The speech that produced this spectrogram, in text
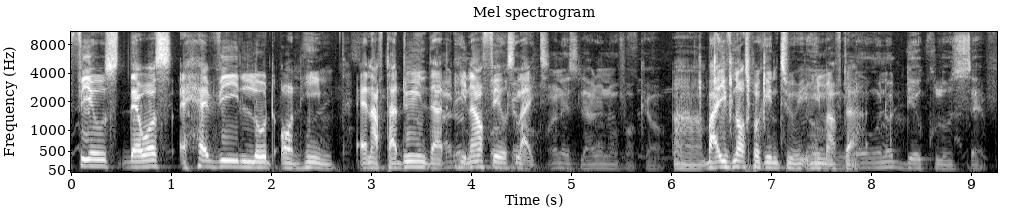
feels there was a heavy load on him, and after doing that, he now feels Kel. light. Honestly, I don't know for Kel. Uh, but you've not spoken to him after. we no- we not they close self.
